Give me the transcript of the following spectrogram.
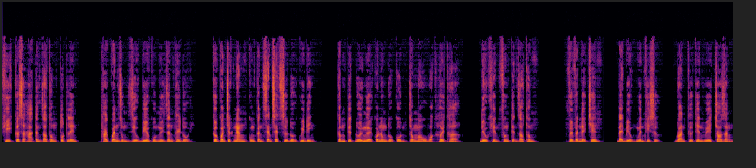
khi cơ sở hạ tầng giao thông tốt lên, thói quen dùng rượu bia của người dân thay đổi, cơ quan chức năng cũng cần xem xét sửa đổi quy định, cấm tuyệt đối người có nồng độ cồn trong máu hoặc hơi thở điều khiển phương tiện giao thông. Về vấn đề trên, đại biểu Nguyễn Thị Sử, đoàn Thừa Thiên Huế cho rằng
